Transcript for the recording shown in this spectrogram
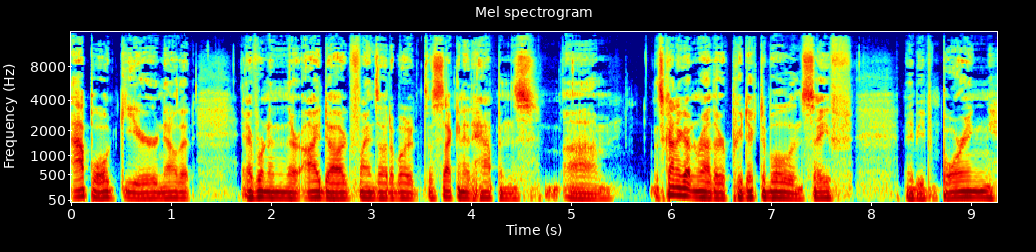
Apple gear now that everyone in their iDog finds out about it the second it happens. Um, it's kind of gotten rather predictable and safe, maybe even boring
